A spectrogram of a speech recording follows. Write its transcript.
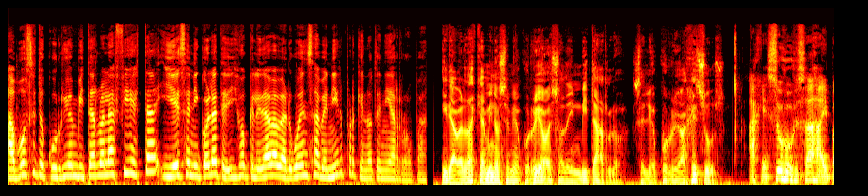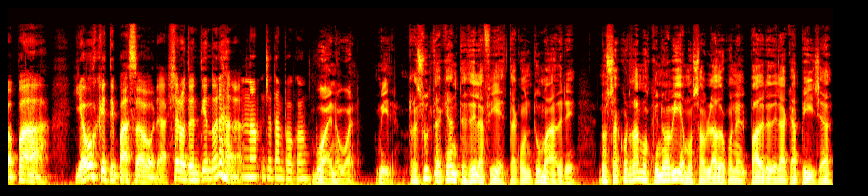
A vos se te ocurrió invitarlo a la fiesta y esa Nicola te dijo que le daba vergüenza venir porque no tenía ropa. Y la verdad es que a mí no se me ocurrió eso de invitarlo. Se le ocurrió a Jesús. A Jesús, ay papá. ¿Y a vos qué te pasa ahora? Ya no te entiendo nada. No, yo tampoco. Bueno, bueno. Mire, resulta que antes de la fiesta con tu madre, nos acordamos que no habíamos hablado con el padre de la capilla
